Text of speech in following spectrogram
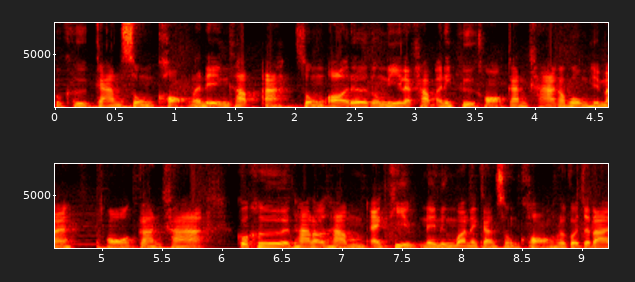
ก็คือการส่งของนั่นเองครับอะส่งออเดอร์ตรงนี้แหละครับอันนี้คือหอการค้าครับผมเห็นไหมหอการค้า ก็คือถ้าเราทำแอคทีฟใน 1 วันในการส่งของเราก็จะได้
